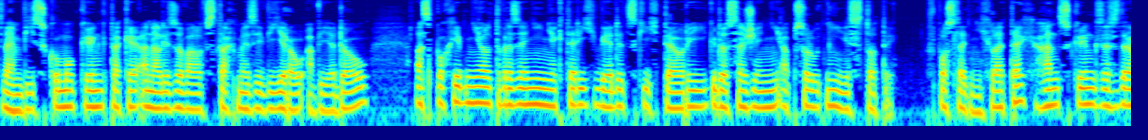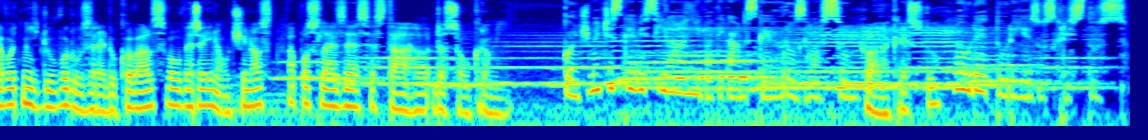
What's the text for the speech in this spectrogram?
svém výzkumu Küng také analyzoval vztah mezi vírou a vědou a spochybnil tvrzení některých vědeckých teorií k dosažení absolutní jistoty. V posledních letech Hans Küng ze zdravotních důvodů zredukoval svou veřejnou činnost a posléze se stáhl do soukromí. Končíme české vysílání vatikánského rozhlasu. Chvála Kristu. Laudetur Jezus Christus.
